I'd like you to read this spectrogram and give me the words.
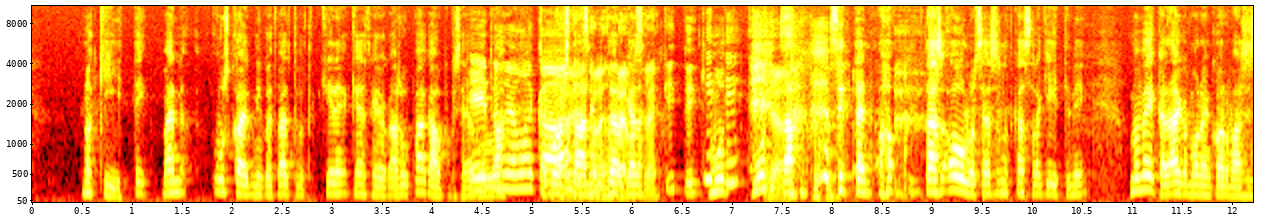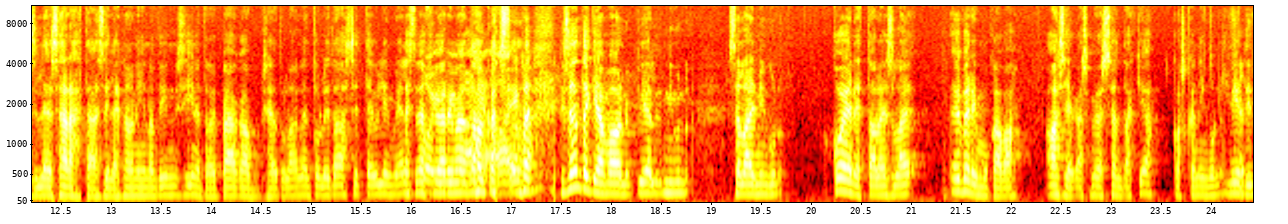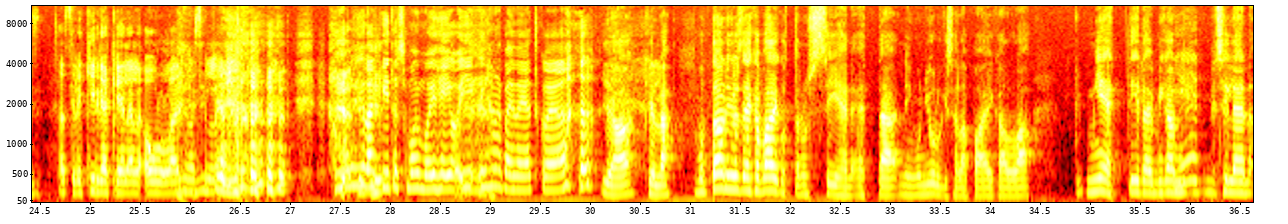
no kiitti. Mä en usko, että, niinku, että välttämättä kenen- kenestäkään, joka asuu pääkaupunkiseudulla, Ei se todellakaan. kuulostaa Ei, se niinku törkeältä. Kiitti. Kiitti. Mut, mutta sitten o- taas Oulussa, jos sanot kassalla kiitti, niin mä veikkaan, että aika monen korvaan se silleen särähtää silleen, että no niin, no, niin, siinä toi pääkaupunkiseutulainen tuli taas sitten ylimielisenä Voi pyörimään tuohon kassalle. aika. Niin sen takia mä oon vielä niin kuin, sellainen, niin kuin, koen, että olen sellainen överimukava asiakas myös sen takia, koska niin kuin, mietin, Sä oot sille kirjakielelle oululaisena silleen. Ole hyvä, kiitos, moi moi, hei, o- ihana päivän jatkoa. Ja... Joo, kyllä. Mutta on just ehkä vaikuttanut siihen, että niin kuin julkisella paikalla miettii, tai mikä on Jep. silleen,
